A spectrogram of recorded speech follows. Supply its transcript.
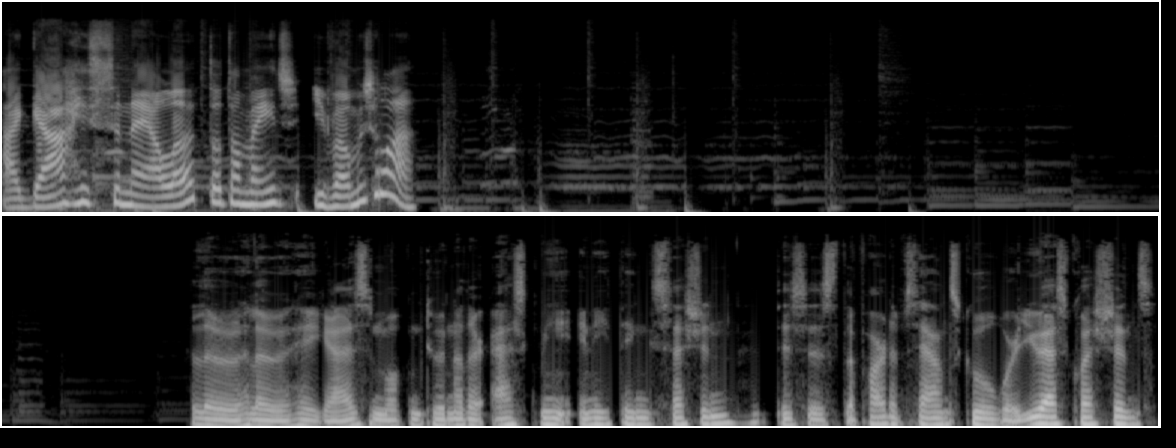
agarre-se nela totalmente e vamos lá. Hello, hello, hey guys, and welcome to another Ask Me Anything session. This is the part of Sound School where you ask questions,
